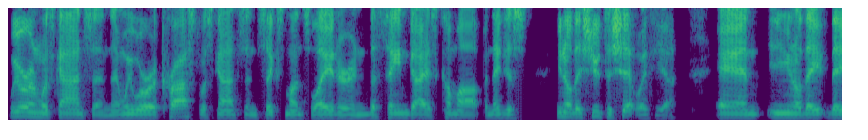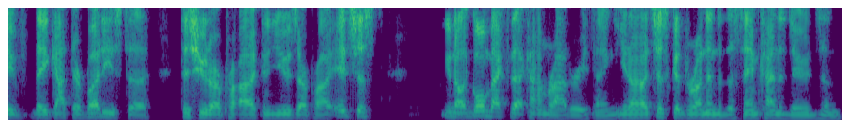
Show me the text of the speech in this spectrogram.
we were in Wisconsin and we were across Wisconsin six months later, and the same guys come up and they just, you know, they shoot the shit with you. And you know, they they've they got their buddies to to shoot our product and use our product. It's just, you know, going back to that camaraderie thing, you know, it's just good to run into the same kind of dudes and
